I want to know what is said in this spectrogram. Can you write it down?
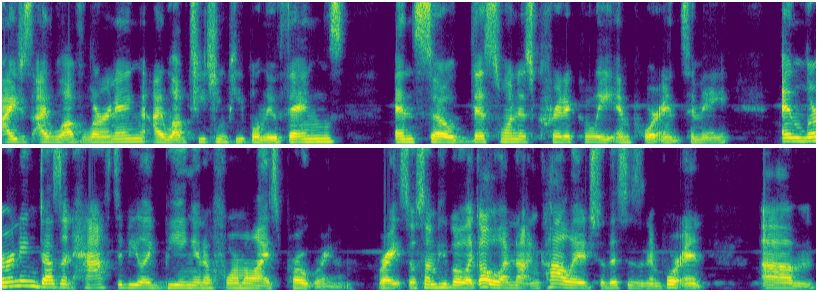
I just, I love learning. I love teaching people new things. And so, this one is critically important to me. And learning doesn't have to be like being in a formalized program right? So some people are like, oh, well, I'm not in college, so this isn't important. Um,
